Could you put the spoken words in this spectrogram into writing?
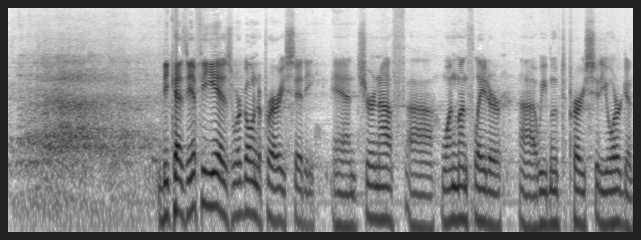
because if He is, we're going to Prairie City. And sure enough, uh, one month later, uh, we moved to Prairie City, Oregon.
